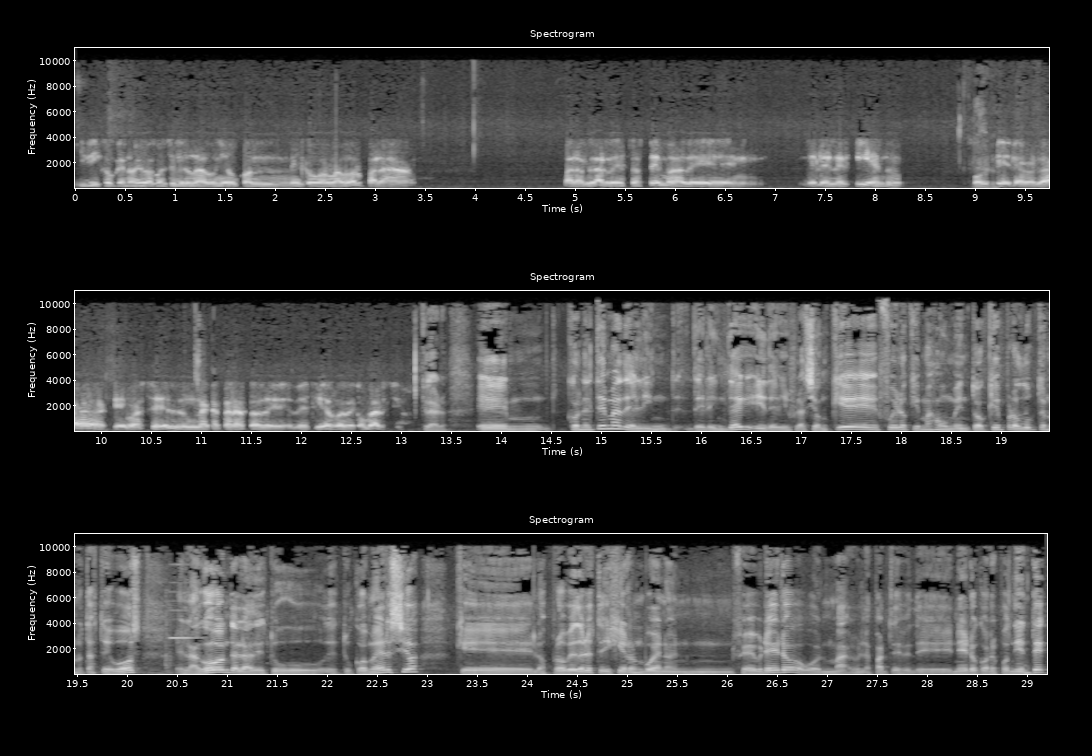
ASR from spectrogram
y, y dijo que nos iba a conseguir una reunión con el gobernador para, para hablar de estos temas de, de la energía, ¿no? Porque la verdad que va a ser una catarata de, de cierre de comercio. Claro. Eh, con el tema del, del INDEC y de la inflación, ¿qué fue lo que más aumentó? ¿Qué productos notaste vos en la góndola de tu, de tu comercio que los proveedores te dijeron, bueno, en febrero o en la parte de enero correspondiente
